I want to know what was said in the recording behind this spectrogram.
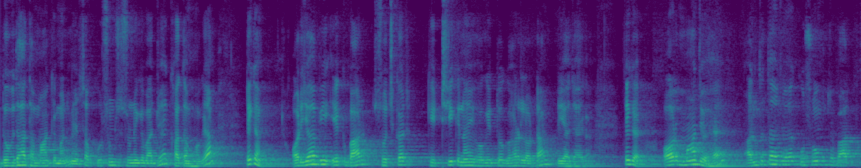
दुविधा था माँ के मन में, सब कुसुम से सुनने के बाद जो है ख़त्म हो गया। ठीक है? और यह भी एक बार सोचकर कि ठीक नहीं होगी तो घर लौटा लिया जाएगा। ठीक है? और माँ जो है, अंततः जो है कुसुम के बात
